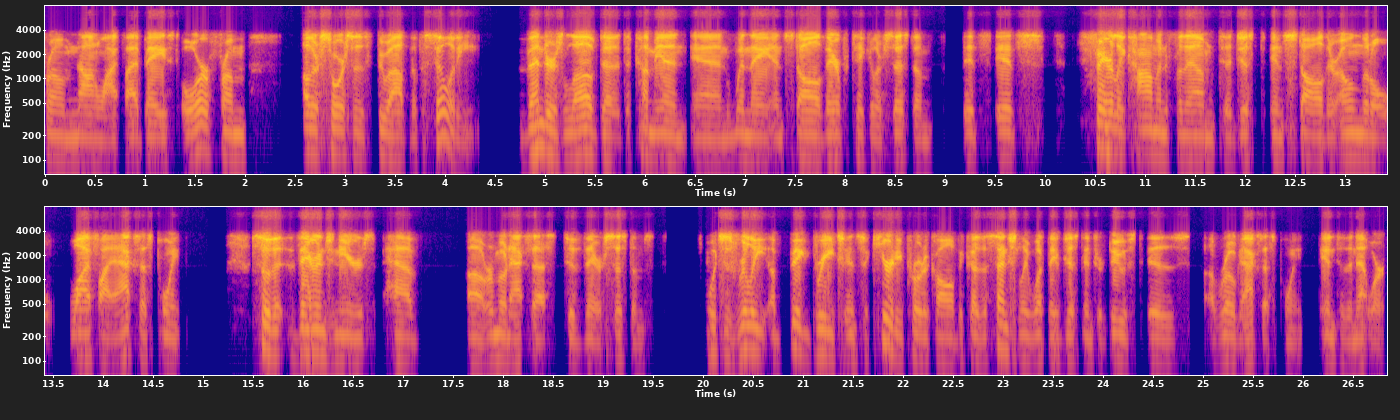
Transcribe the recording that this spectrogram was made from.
from non-Wi-Fi based or from other sources throughout the facility. Vendors love to, to come in and when they install their particular system, it's it's fairly common for them to just install their own little Wi-Fi access point so that their engineers have uh, remote access to their systems, which is really a big breach in security protocol because essentially what they've just introduced is a rogue access point into the network.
